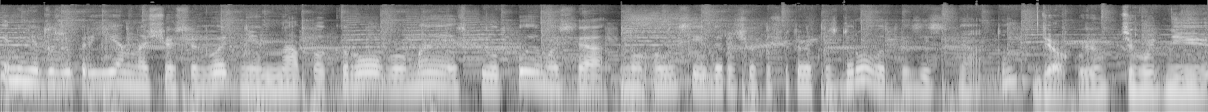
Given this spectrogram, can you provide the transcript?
І мені дуже приємно, що сьогодні на покрову ми спілкуємося. Ну, Олексій, до речі, хочу тебе поздоровити зі святом. Дякую. Сьогодні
